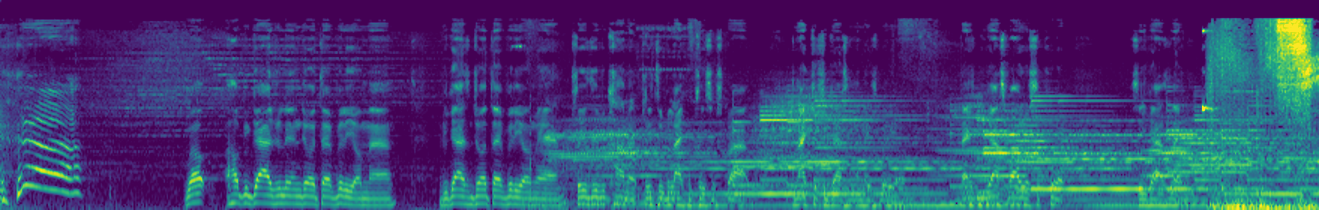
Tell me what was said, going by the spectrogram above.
well, I hope you guys really enjoyed that video, man. If you guys enjoyed that video, man, please leave a comment, please leave a like, and please subscribe. And I'll catch you guys in the next video. Thank you guys for all your support. See you guys later.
